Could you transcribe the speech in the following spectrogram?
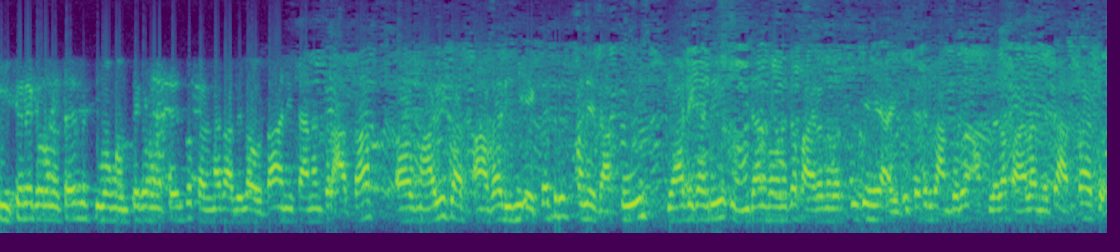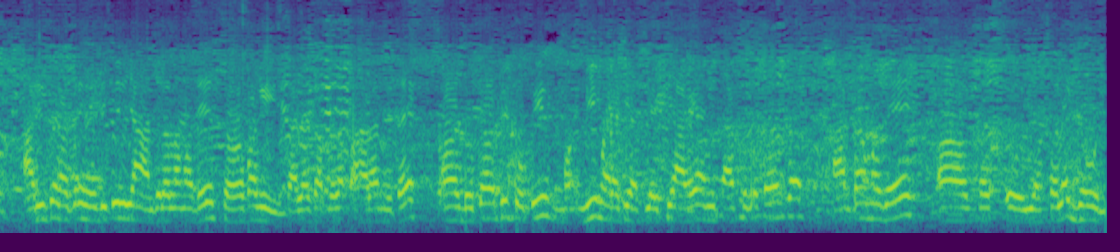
शिवसेनेकडून असेल किंवा मनसेकडून असेल तो करण्यात आलेला होता. आणि त्यानंतर आता महाविकास आघाडी ही एकत्रितपणे दाखवून या ठिकाणी विधानभवनाच्या पायऱ्यांवरती जे हे आहे, एकत्रित आंदोलन आपल्याला पाहायला मिळतं आताच आदित्य ठाकरे हे देखील या आंदोलनामध्ये सहभागी झाल्याचं आपल्याला पाहायला मिळतंय. आहे डोक्यावरती टोपी मी मराठी असल्याची आहे. आणि त्यासोबतच हातामध्ये अ, फलक घेऊन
